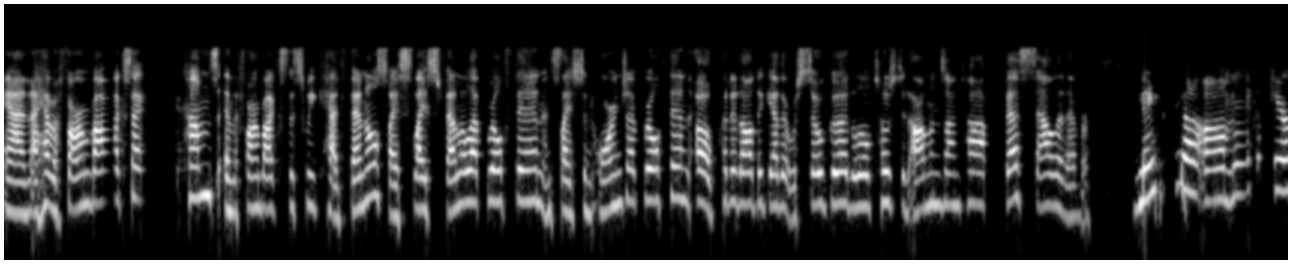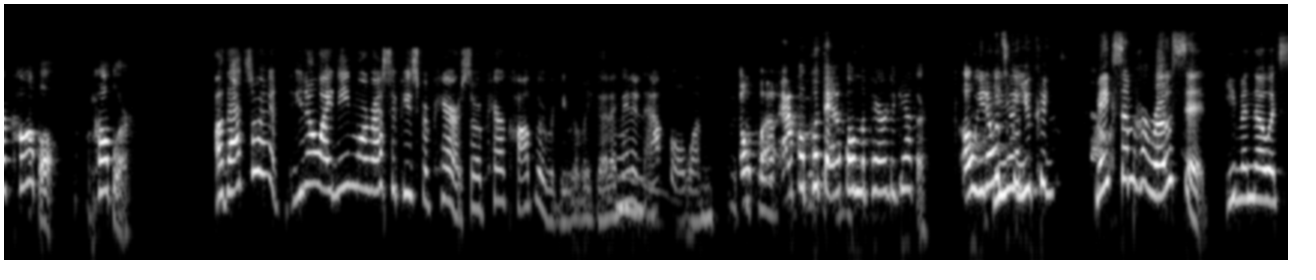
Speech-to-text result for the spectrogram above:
and I have a farm box that comes and the farm box this week had fennel so i sliced fennel up real thin and sliced an orange up real thin oh put it all together it was so good a little toasted almonds on top best salad ever Make a um, make a pear cobble cobbler. Oh that's what you know i need more recipes for pears so a pear cobbler would be really good i made an Mm. apple one Oh, uh, apple. Put the apple and the pear together. Oh, you know what's you know, good? you could make some haroset, even though it's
